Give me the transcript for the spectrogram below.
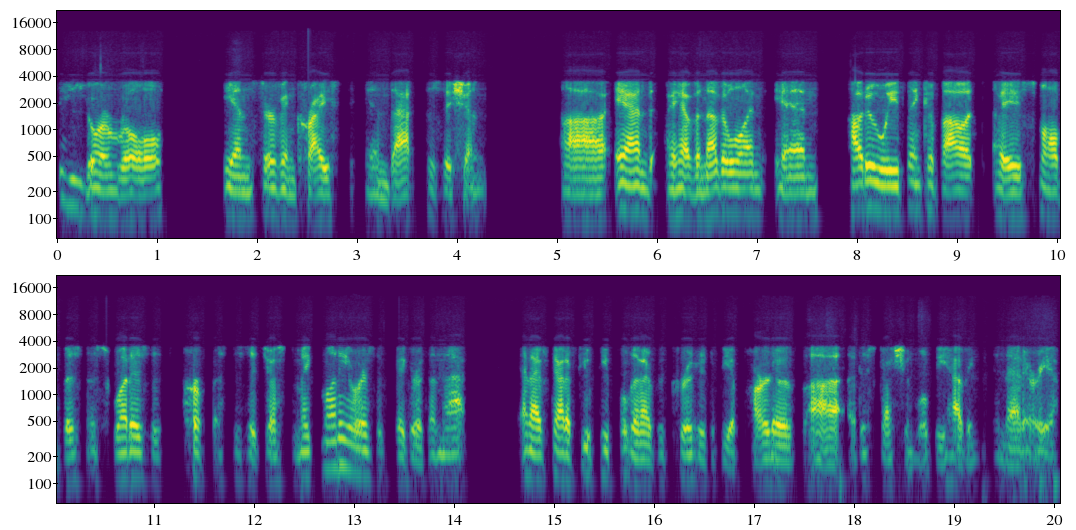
see your role in serving Christ in that position? Uh, and I have another one in how do we think about a small business? What is its purpose? Is it just to make money or is it bigger than that? And I've got a few people that I've recruited to be a part of uh, a discussion we'll be having in that area.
